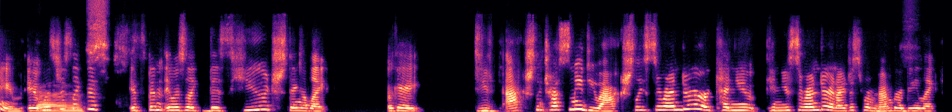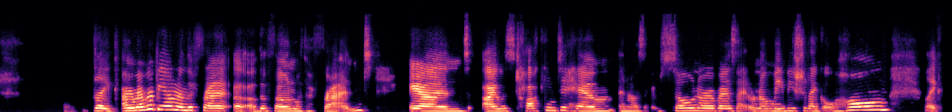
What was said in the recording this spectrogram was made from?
came it yes. was just like this it's been it was like this huge thing of like okay do you actually trust me do you actually surrender or can you can you surrender and i just remember yes. being like like i remember being on the front uh, of the phone with a friend and I was talking to him and I was like, I'm so nervous. I don't know, maybe should I go home? Like,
